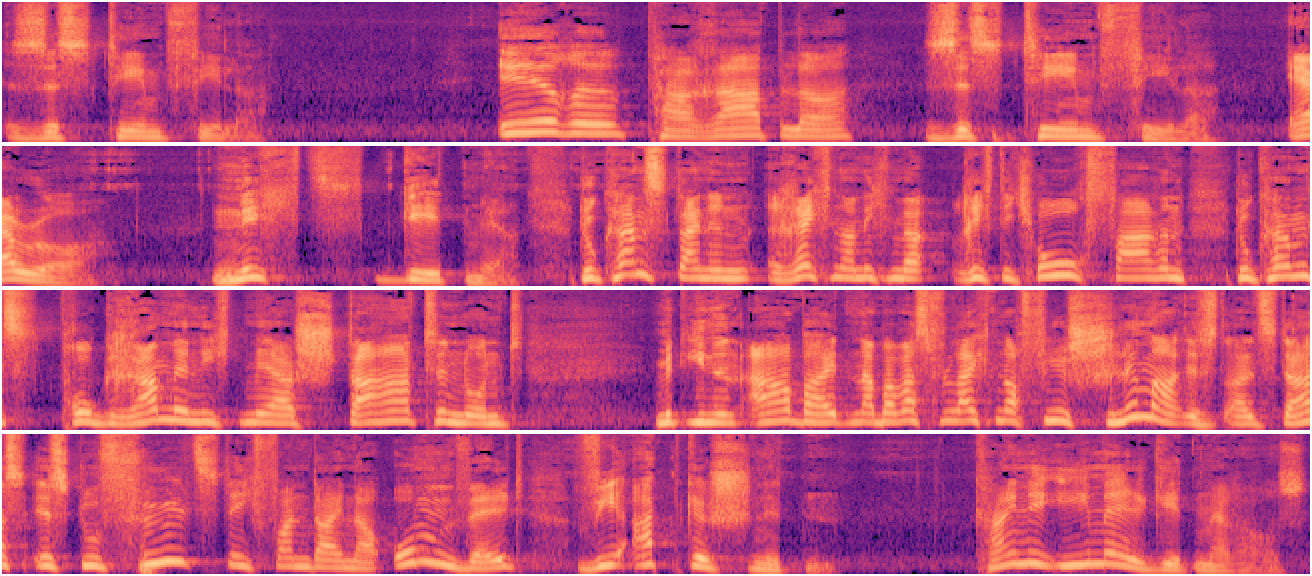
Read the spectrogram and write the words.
Systemfehler. Irreparabler Systemfehler. Error. Nichts geht mehr. Du kannst deinen Rechner nicht mehr richtig hochfahren. Du kannst Programme nicht mehr starten und mit ihnen arbeiten. Aber was vielleicht noch viel schlimmer ist als das, ist, du fühlst dich von deiner Umwelt wie abgeschnitten. Keine E-Mail geht mehr raus.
